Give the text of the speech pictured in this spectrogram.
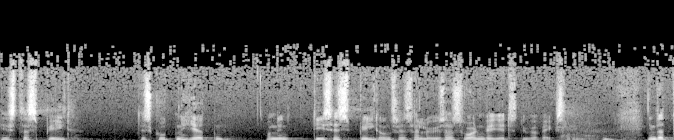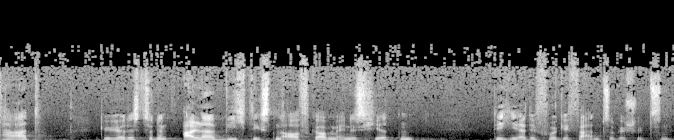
ist das Bild des guten Hirten. Und in dieses Bild unseres Erlösers wollen wir jetzt überwechseln. In der Tat gehört es zu den allerwichtigsten Aufgaben eines Hirten, die Herde vor Gefahren zu beschützen.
